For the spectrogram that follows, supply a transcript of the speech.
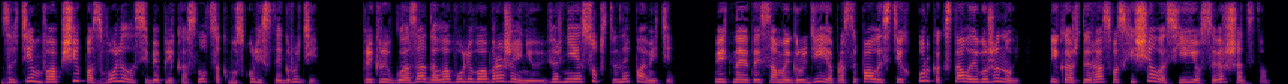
Затем вообще позволила себе прикоснуться к мускулистой груди. Прикрыв глаза, дала волю воображению, вернее, собственной памяти. Ведь на этой самой груди я просыпалась с тех пор, как стала его женой, и каждый раз восхищалась ее совершенством.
